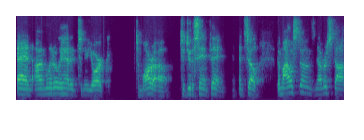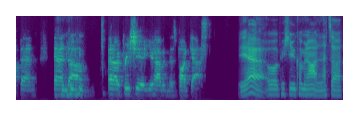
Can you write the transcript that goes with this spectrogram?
And I'm literally headed to New York tomorrow to do the same thing. And so the milestones never stop, Ben. And um, and I appreciate you having this podcast. Yeah, well, I appreciate you coming on, and that's a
